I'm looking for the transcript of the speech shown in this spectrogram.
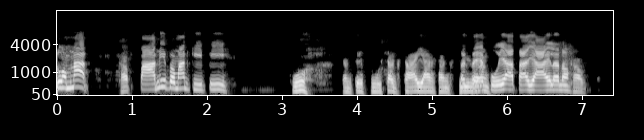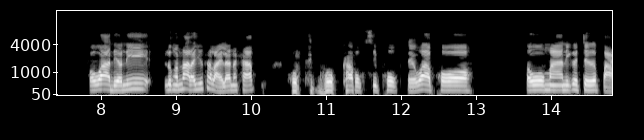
รวมนาจครับ ป่านี่ประมาณกี่ปีโอ้ตั้งแต่ปู่สร้างสายยางทางสีตั้งแต่นั่งปู่ย่าตายายแล้วเนาะครับ เพราะว่าเดี๋ยวนี้ลุงอำนาจอายุเท่าไหร่แล้วนะครับหกสิบหกครับหกสิบหกแต่ว่าพอโตมานี่ก็เจอป่า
